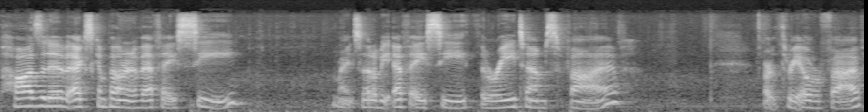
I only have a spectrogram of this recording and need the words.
positive x component of FAC, right? So that'll be FAC 3 times 5, or 3 over 5.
